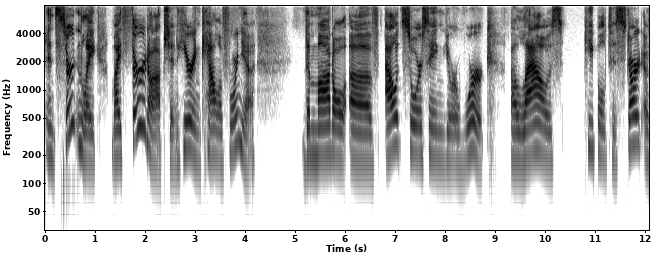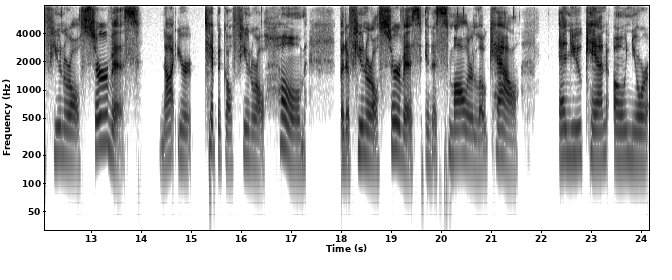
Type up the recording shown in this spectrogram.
And certainly, my third option here in California the model of outsourcing your work allows people to start a funeral service, not your typical funeral home, but a funeral service in a smaller locale and you can own your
